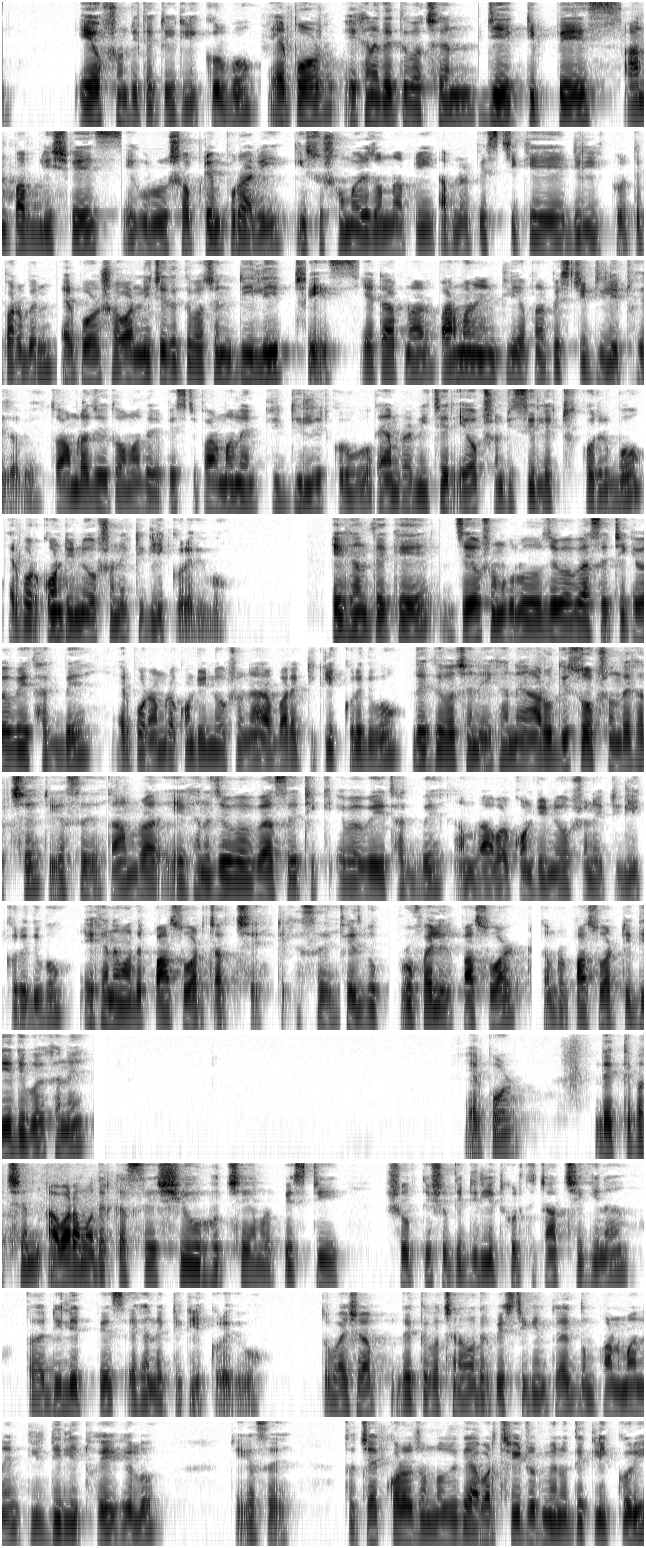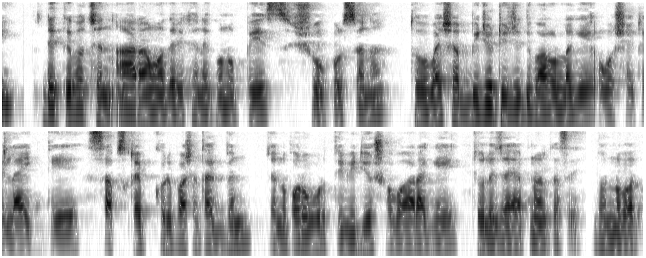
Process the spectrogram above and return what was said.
এই অপশনটিতে একটি ক্লিক করব। এরপর এখানে দেখতে পাচ্ছেন যে একটি পেজ আনপাবলিশ পেজ এগুলো সব টেম্পোরারি কিছু সময়ের জন্য আপনি আপনার পেজটিকে ডিলিট করতে পারবেন। এরপর সবার নিচে দেখতে পাচ্ছেন ডিলিট পেজ এটা আপনার পার্মানেন্টলি আপনার পেজটি ডিলিট হয়ে যাবে। তো আমরা যেহেতু আমাদের পেজটি পার্মানেন্টলি ডিলিট করব, তাই আমরা নিচের এই অপশনটি সিলেক্ট করব এরপর কন্টিনিউ অপশনে একটি ক্লিক করে দিব। এখান থেকে যে অপশনগুলো যেভাবে আছে ঠিক এভাবেই থাকবে। এরপর আমরা কন্টিনিউ অপশনে আবার একটি ক্লিক করে দিব। দেখতে পাচ্ছেন এখানে আরও কিছু অপশন দেখাচ্ছে, ঠিক আছে? তা আমরা এখানে যেভাবে আছে ঠিক এভাবেই থাকবে। আমরা আবার কন্টিনিউ অপশনে একটি ক্লিক করে দিব। এখানে আমাদের পাসওয়ার্ড চাচ্ছে, ঠিক আছে? ফেসবুক প্রোফাইলের পাসওয়ার্ড তো আমরা পাসওয়ার্ডটি দিয়ে দিব এখানে। এরপর দেখতে পাচ্ছেন আবার আমাদের কাছে শিওর হচ্ছে। আমরা পেজটি সত্যি সত্যি ডিলিট করতে চাচ্ছি কিনা, তা ডিলিট পেজ এখানে একটি ক্লিক করে দিব। তো ভাই সাহেব, দেখতে পাচ্ছেন আমাদের পেজটি কিন্তু একদম পারমানেন্টলি ডিলিট হয়ে গেল, ঠিক আছে? তো চেক করার জন্য যদি আবার থ্রি ডট মেনুতে ক্লিক করি, দেখতে পাচ্ছেন আর আমাদের এখানে কোনো পেজ শো করছে না। তো ভাই সাহেব, ভিডিওটি যদি ভালো লাগে, অবশ্যই একটি লাইক দিয়ে সাবস্ক্রাইব করে পাশে থাকবেন, যেন পরবর্তী ভিডিও সবার আগে চলে যায় আপনার কাছে। ধন্যবাদ।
